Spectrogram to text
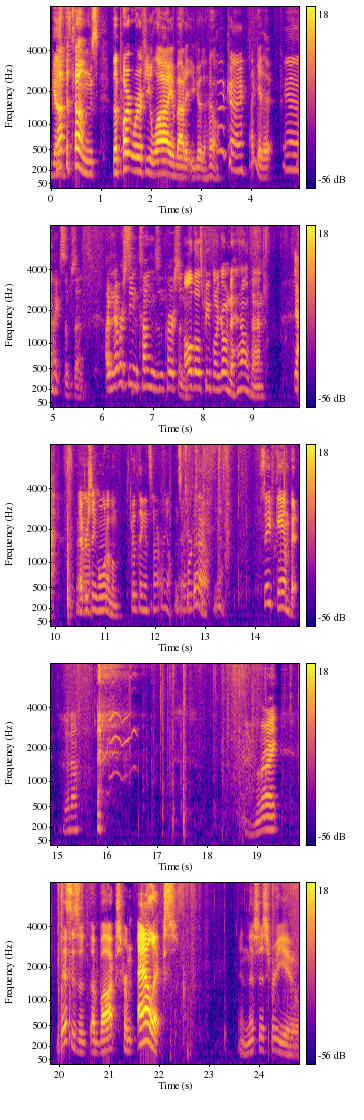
Guess- Not the tongues. The part where if you lie about it, you go to hell. Okay. I get it. That Yeah. makes some sense. I've never seen tongues in person. All those people are going to hell then. yeah. Every Yeah. single one of them. Good thing it's not real. It's it too works bad. out. Yeah. Safe gambit, you know. All right. This is a, a box from Alex. And this is for you.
